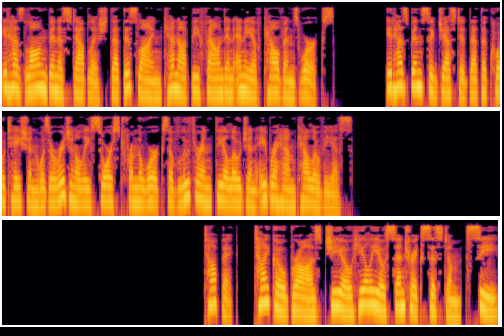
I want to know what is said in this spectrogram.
It has long been established that this line cannot be found in any of Calvin's works. It has been suggested that the quotation was originally sourced from the works of Lutheran theologian Abraham Calovius. Tycho Brahe's geo-heliocentric system c.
